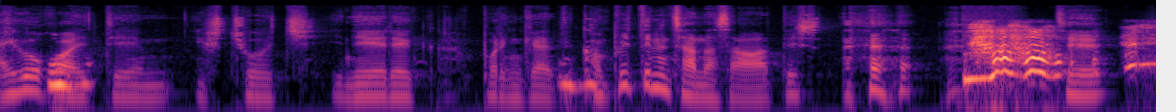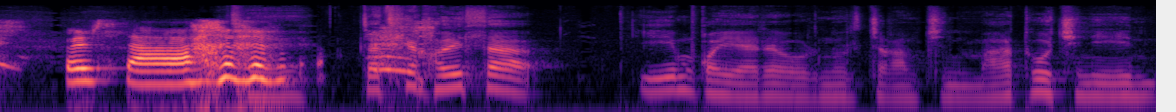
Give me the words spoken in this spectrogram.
Айгүй гоё тийм ирчөөж инээрэг бүр ингээд компьютерийн цаанаас аваад тийм шүү. Тий. Баярлаа. За тэгэхээр хоёлаа ийм гоё яриа өрнүүлж байгаа юм чинь магадгүй чиний энэ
